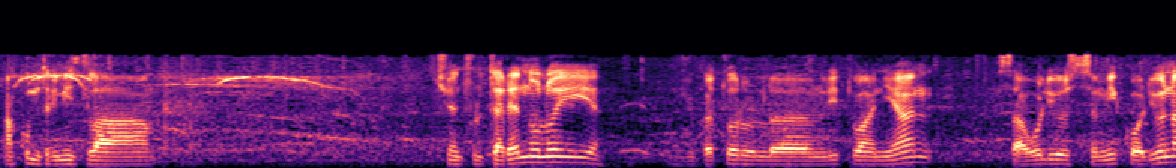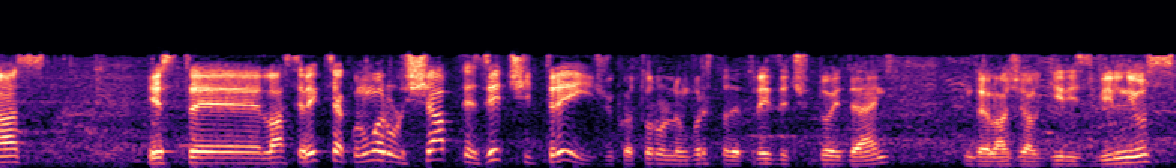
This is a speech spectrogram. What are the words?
Acum trimis la centrul terenului jucătorul uh, lituanian Saulius Micoliunas. Este la selecția cu numărul 73, jucătorul în vârstă de 32 de ani de la Jalgiris Vilnius.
